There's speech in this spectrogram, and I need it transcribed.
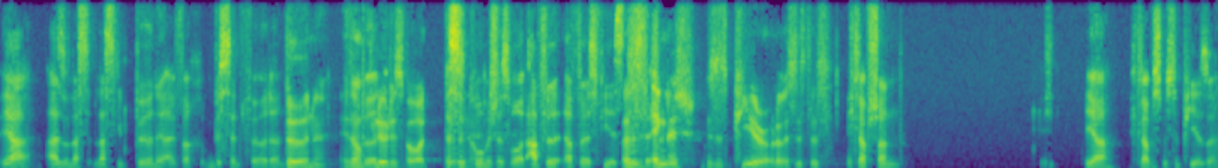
Ja, also lass, lass die Birne einfach ein bisschen fördern. Birne. Ist auch ein Birne. blödes Wort. Das ist ein Birne. komisches Wort. Apfel, Apfel ist viel. Was ist Englisch? Ist es Peer oder was ist das? Ich glaube schon. Ich, ja, ich glaube, es müsste Peer sein.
